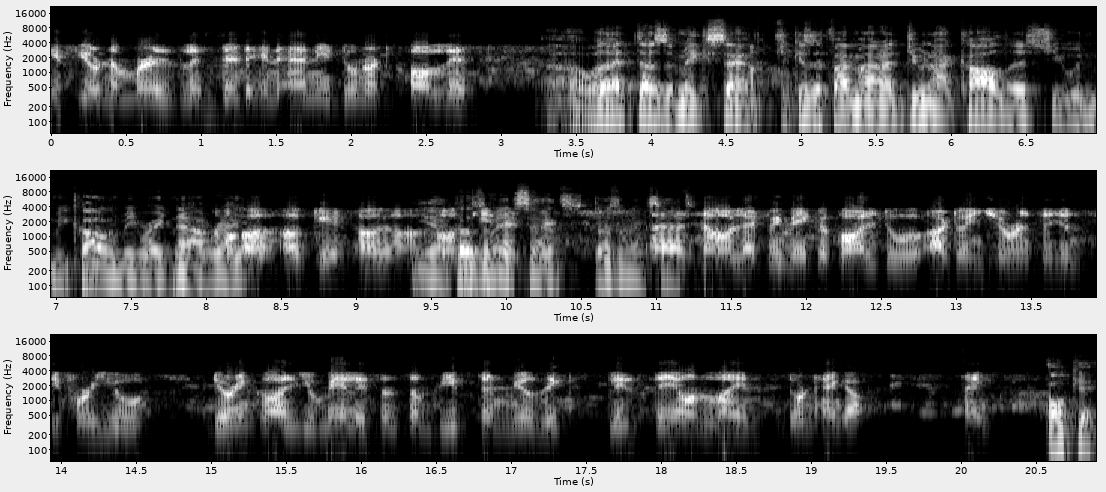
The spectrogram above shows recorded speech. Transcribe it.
if your number is listed in any do not call list. Uh, well, that doesn't make sense because if I'm on a do not call list, you wouldn't be calling me right now, right? Oh, okay. Oh, Yeah, it okay, doesn't make that's good. sense. Doesn't make Uh, sense. now let me make a call to auto insurance agency for you. During call, you may listen some beeps and music. Please stay online. Don't hang up. Thanks. Okay.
